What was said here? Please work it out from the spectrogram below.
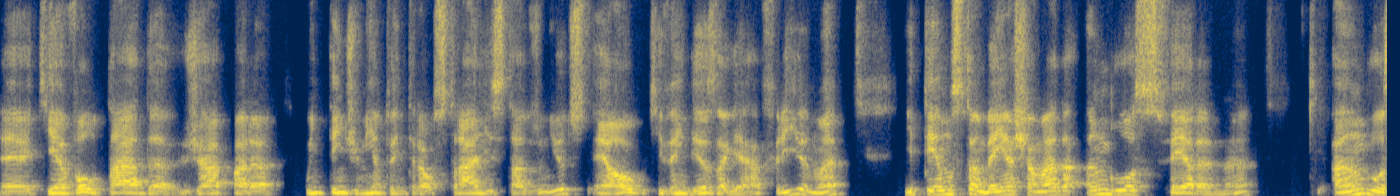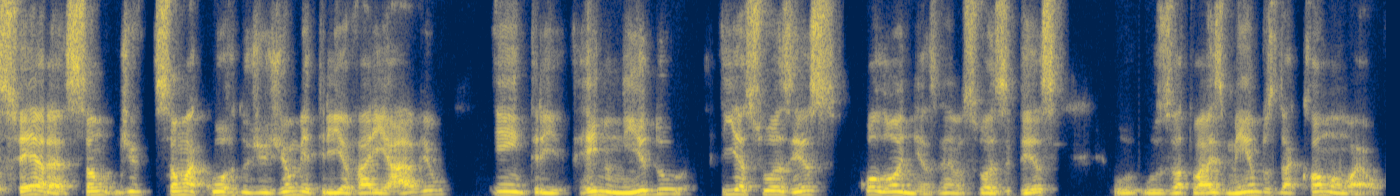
é, que é voltada já para o entendimento entre Austrália e Estados Unidos, é algo que vem desde a Guerra Fria, não é? E temos também a chamada anglosfera, né? A anglosfera são, de, são acordos de geometria variável entre Reino Unido e as suas ex-colônias, né? As suas ex, os atuais membros da Commonwealth,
